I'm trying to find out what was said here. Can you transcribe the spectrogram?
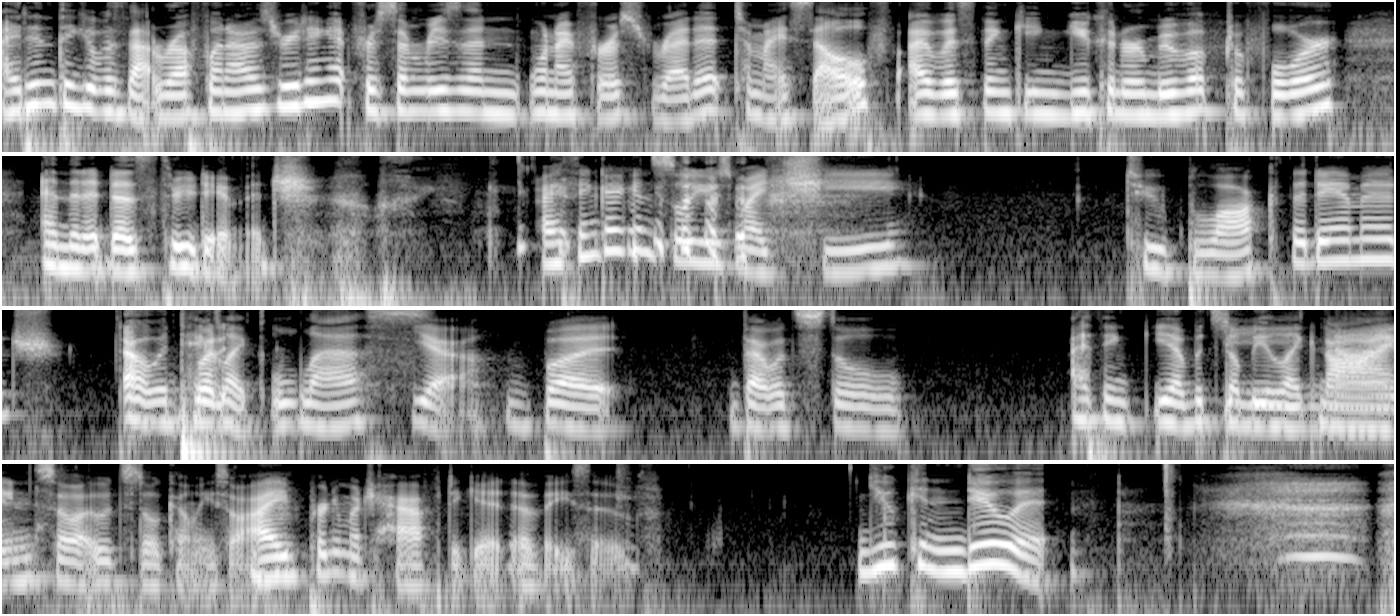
I didn't think it was that rough when I was reading it. For some reason, when I first read it to myself, I was thinking you can remove up to four, and then it does three damage. I think I can still use my chi to block the damage. Oh, and take But- like less. Yeah, but that would still I think yeah, it would still be, like nine. so it would still kill me. So I Mhm. pretty much have to get evasive. You can do it.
